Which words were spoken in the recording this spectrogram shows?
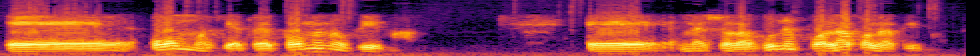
Ε, όμως για το επόμενο βήμα ε, μεσολαβούν πολλά πολλά βήματα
